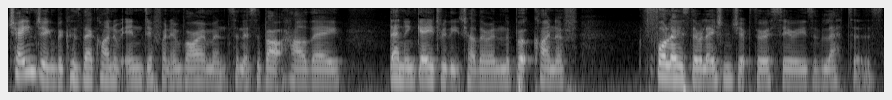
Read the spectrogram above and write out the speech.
changing because they're kind of in different environments, and it's about how they then engage with each other. And the book kind of follows the relationship through a series of letters.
